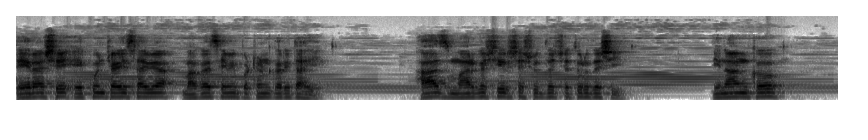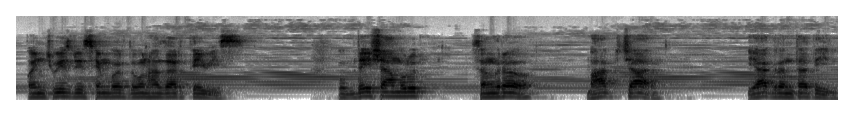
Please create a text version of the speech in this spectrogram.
तेराशे एकोणचाळीसाव्या भागाचे मी पठण करीत आहे. आज मार्गशीर्ष शुद्ध चतुर्दशी. दिनांक पंचवीस डिसेंबर दोन हजार तेवीस. उपदेशामृत संग्रह भाग चार या ग्रंथातील.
